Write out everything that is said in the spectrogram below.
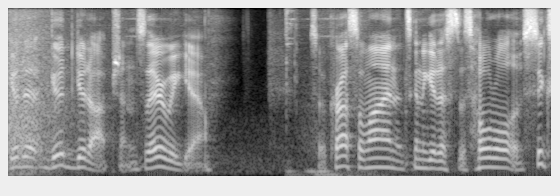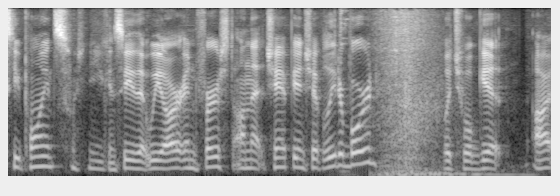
good, good, good options. There we go. So across the line, that's going to get us this total of 60 points. You can see that we are in first on that championship leaderboard, which will get our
